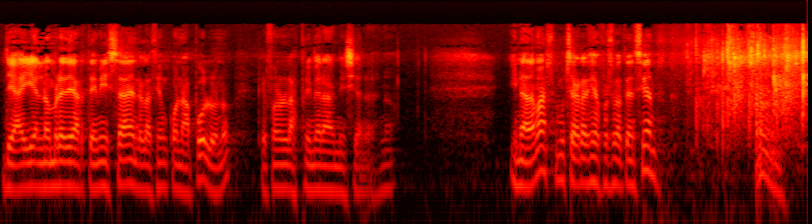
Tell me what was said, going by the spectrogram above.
De ahí el nombre de Artemisa en relación con Apolo, ¿no? Que fueron las primeras misiones, ¿no? Y nada más. Muchas gracias por su atención.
